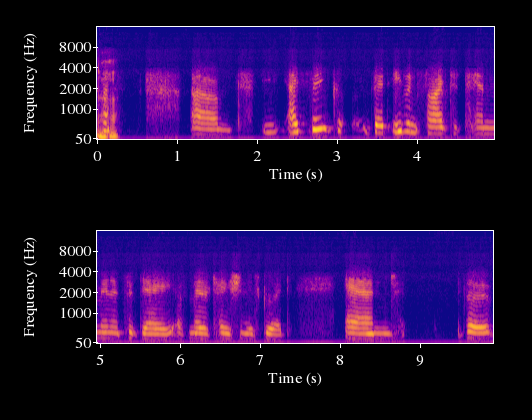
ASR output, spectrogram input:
uh-huh. um, i think that even five to ten minutes a day of meditation is good and the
